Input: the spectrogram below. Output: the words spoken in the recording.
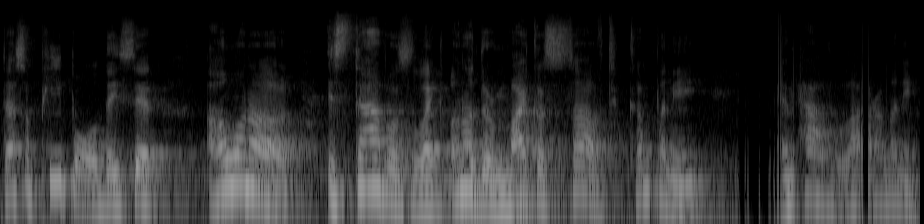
That's the people they said I want to establish like another Microsoft company and have a lot of money.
